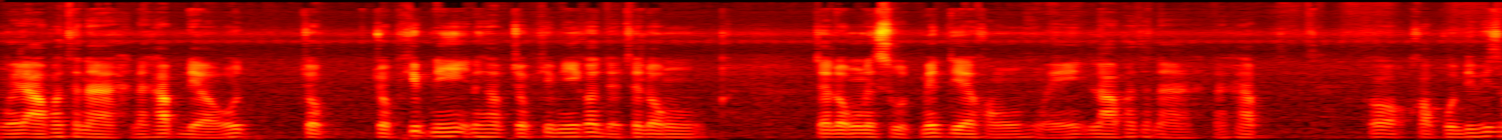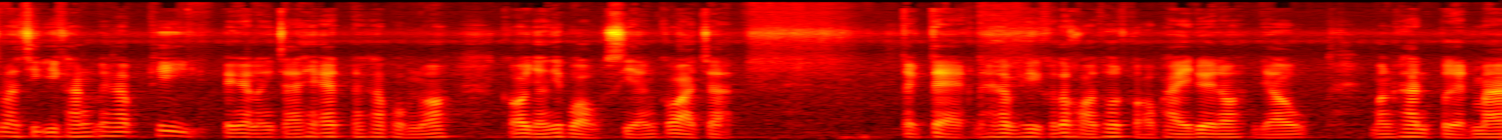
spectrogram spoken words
เวยลาวพัฒนานะครับ เดี๋ยวจบจบคลิปนี้นะครับ จบคลิปนี้ก็เดี๋ยวจะลงจะลงในสูตรเม็ดเดียวของหวยลาวพัฒนานะครับก็ขอบคุณพี่พี่สมาชิกอีกครั้งนะครับ ที่เป็นกำลังใจให้แอดนะครับ ผมเนาะก็อย่างที่บอกเสียงก็อาจจะแตกๆนะครับ พี่ก็ต้องขอโทษขออภัยด้วยเนาะเดี๋ยวบางท่านเปิดมา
